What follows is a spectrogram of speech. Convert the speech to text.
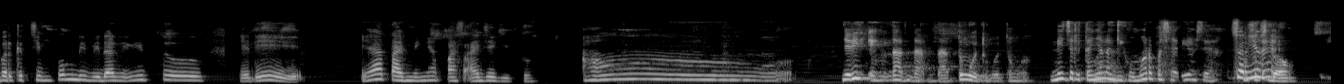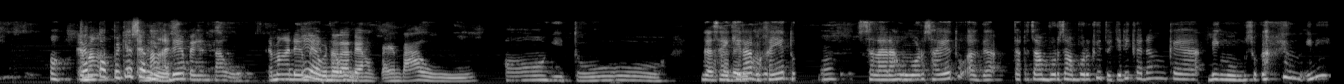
berkecimpung di bidang itu. Jadi ya timingnya pas aja gitu. Oh. Jadi, eh, bentar, bentar, bentar. Tunggu, tunggu, tunggu. Ini ceritanya Hmm. lagi humor apa serius ya? Serius Maksudnya, dong. Oh, Kan emang, topiknya emang serius. ada yang pengen tahu? Emang ada yang Iya pengen beneran tahu? yang pengen tahu. Oh, gitu. Nggak, saya kira itu- makanya tuh selera humor saya tuh agak tercampur-campur gitu. Jadi kadang kayak bingung. Suka ini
